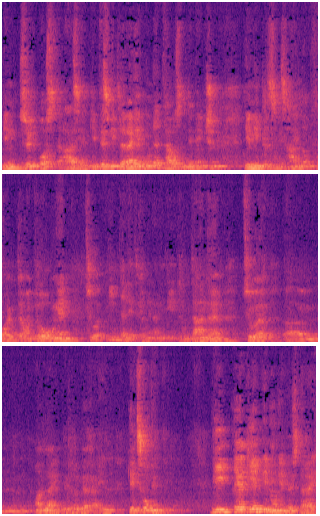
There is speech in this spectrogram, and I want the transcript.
In Südostasien gibt es mittlerweile Hunderttausende Menschen, die mittels Misshandlung, Folter und Drohungen zur Internetkriminalität, unter anderem zur ähm, Online-Betrügereien gezwungen werden. Wie reagieren wir nun in Österreich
